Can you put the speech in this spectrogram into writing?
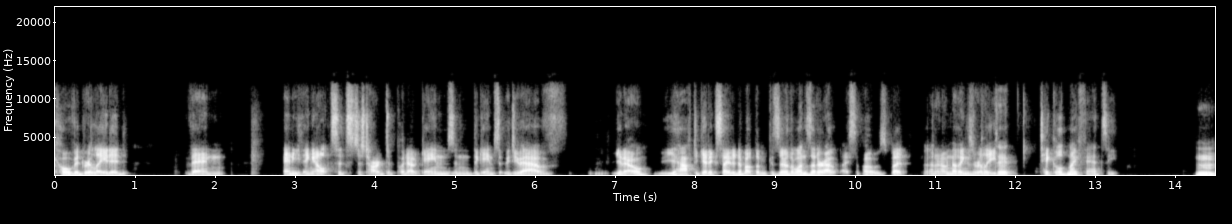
COVID related than anything else. It's just hard to put out games, and the games that we do have, you know, you have to get excited about them because they're the ones that are out, I suppose. But I don't know, nothing's really tickled my fancy. Hmm.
